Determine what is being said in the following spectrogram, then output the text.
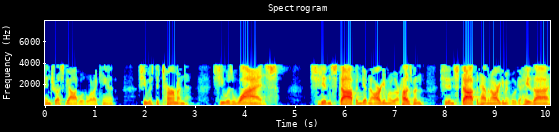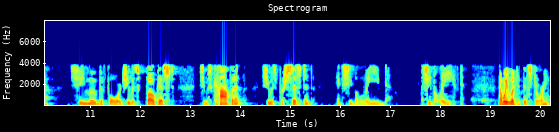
and trust God with what I can't. She was determined. She was wise. She didn't stop and get in an argument with her husband. She didn't stop and have an argument with Gehazi. She moved forward. She was focused. She was confident. She was persistent. And she believed. She believed. Now we look at this story.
